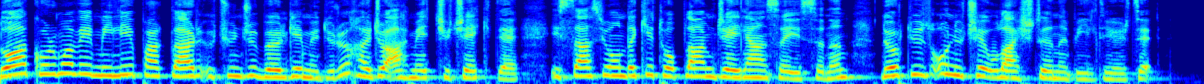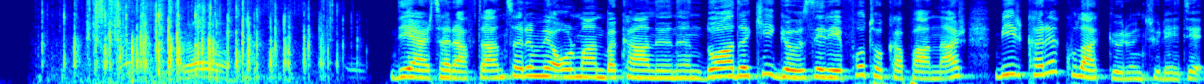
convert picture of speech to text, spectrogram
Doğa Koruma ve Milli Parklar 3. Bölge Müdürü Hacı Ahmet Çiçek de istasyondaki toplam ceylan sayısının 413'e ulaştığını bildirdi. Bravo. Diğer taraftan Tarım ve Orman Bakanlığı'nın doğadaki gözleri foto kapanlar bir kara kulak görüntüledi.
